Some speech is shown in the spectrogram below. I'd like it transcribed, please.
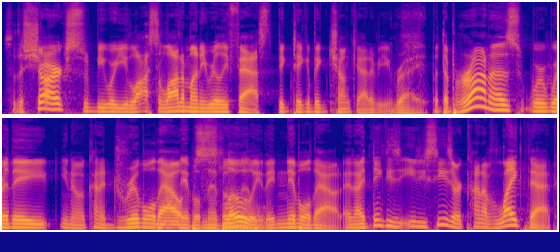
So the sharks would be where you lost a lot of money really fast, big take a big chunk out of you. Right. But the piranhas were where they, you know, kind of dribbled out Nibble, nibble, slowly. nibble. They nibbled out. And I think these EDCs are kind of like that.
